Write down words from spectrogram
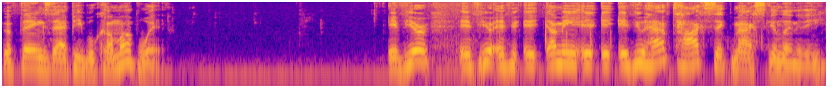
The things that people come up with. If you're, if you're, if, I mean, if you have toxic masculinity,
